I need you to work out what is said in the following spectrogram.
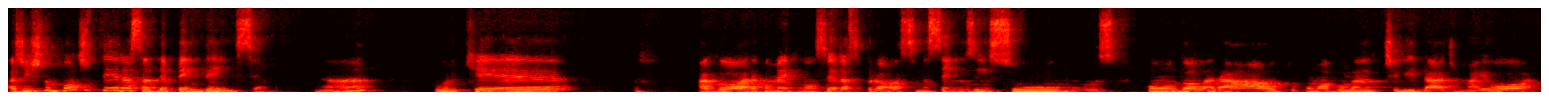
a gente não pode ter essa dependência, né? porque agora, como é que vão ser as próximas? Sem os insumos, com o dólar alto, com uma volatilidade maior,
